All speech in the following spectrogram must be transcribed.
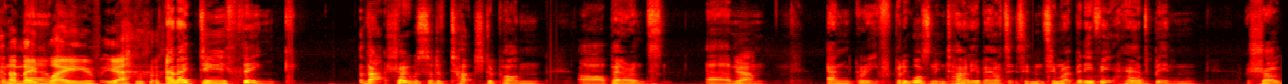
and, and they'd wave. Yeah, And I do think that show was sort of touched upon our parents um, Yeah. And grief, but it wasn't entirely about it. So it didn't seem right. But if it had been a show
